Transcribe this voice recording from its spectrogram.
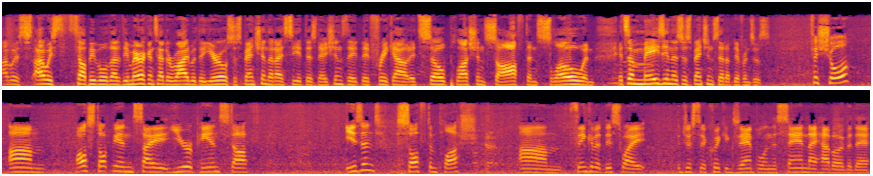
I was I always tell people that if the Americans had to ride with the Euro suspension that I see at Des Nations, they, they'd freak out. It's so plush and soft and slow, and it's amazing the suspension setup differences. for sure. Um, I'll stop you and say European stuff isn't soft and plush. Um, think of it this way just a quick example in the sand they have over there.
